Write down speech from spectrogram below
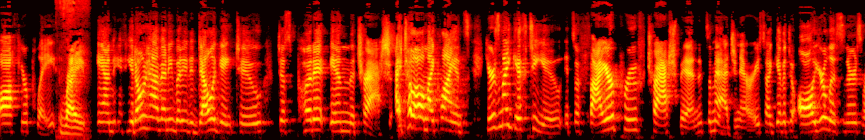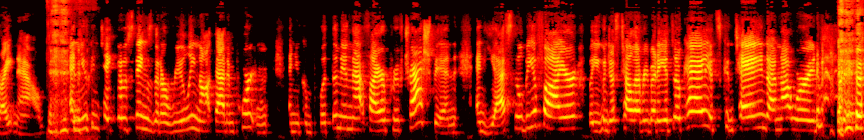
off your plate. Right. And if you don't have anybody to delegate to, just put it in the trash. I tell all my clients, here's my gift to you. It's a fireproof trash bin. It's imaginary. So I give it to all your listeners right now. and you can take those things that are really not that important and you can put them in that fireproof trash bin. And yes, there'll be a fire, but you can just tell everybody it's okay. It's contained. I'm not worried about it.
